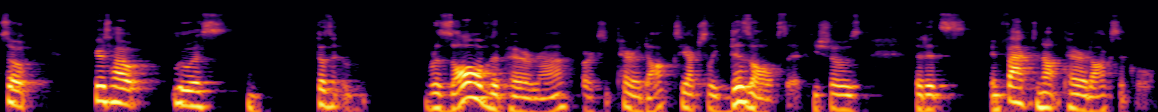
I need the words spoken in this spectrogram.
So here's how Lewis doesn't resolve the paragraph or paradox, he actually dissolves it. He shows that it's, in fact, not paradoxical.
